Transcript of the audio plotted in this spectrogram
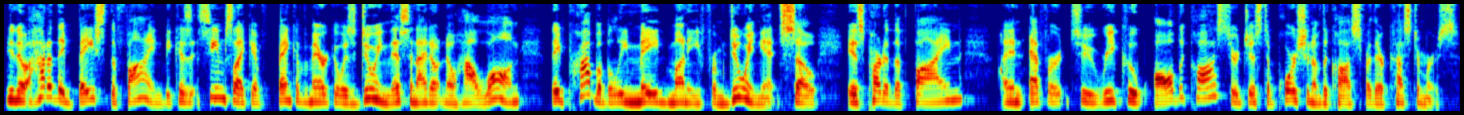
you know, how did they base the fine? Because it seems like if Bank of America was doing this, and I don't know how long, they probably made money from doing it. So is part of the fine an effort to recoup all the costs or just a portion of the costs for their customers?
